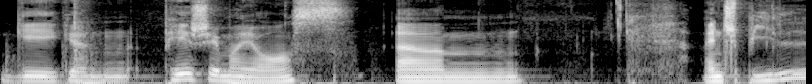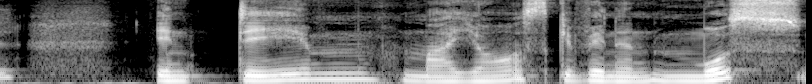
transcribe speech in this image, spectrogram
gegen PSG Mayence. Ähm, ein Spiel, in dem Mayence gewinnen muss,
